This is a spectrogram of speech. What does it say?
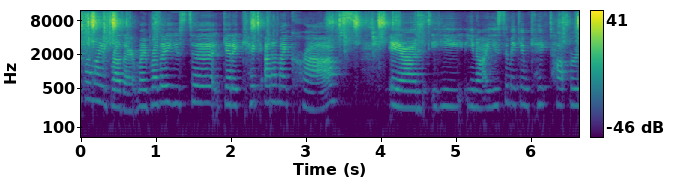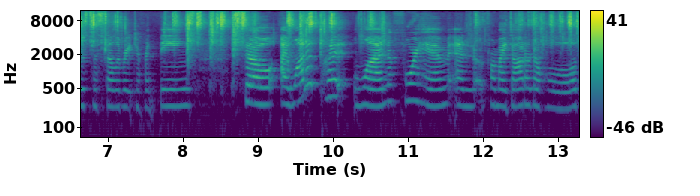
for my brother. My brother used to get a kick out of my crafts and he you know I used to make him cake toppers to celebrate different things. So I want to put one for him and for my daughter to hold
